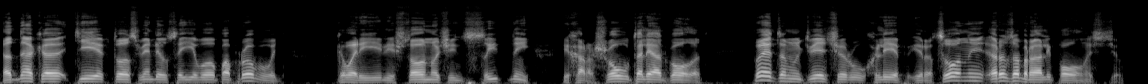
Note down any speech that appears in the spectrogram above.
Однако те, кто осмелился его попробовать, говорили, что он очень сытный и хорошо утоляет голод, поэтому к вечеру хлеб и рационы разобрали полностью.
